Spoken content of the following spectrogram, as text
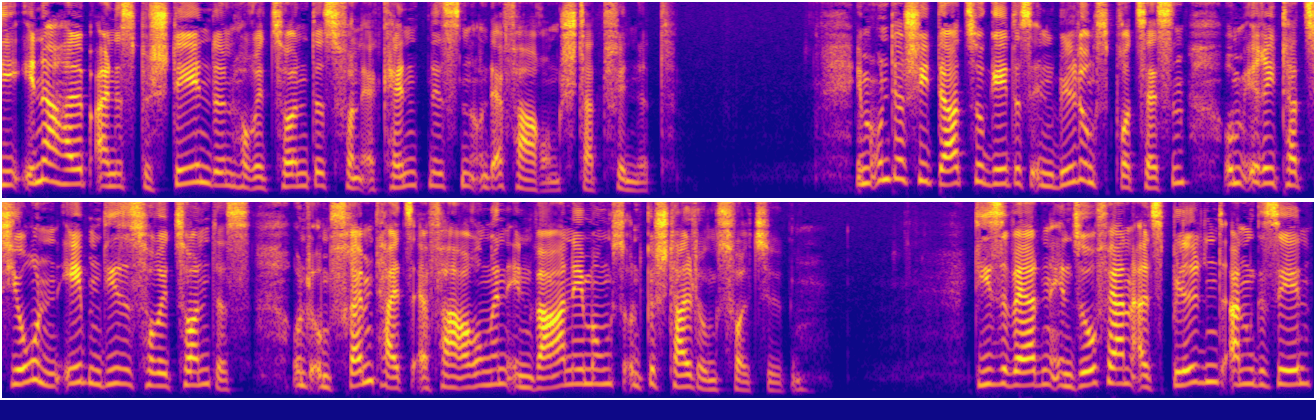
die innerhalb eines bestehenden Horizontes von Erkenntnissen und Erfahrung stattfindet. Im Unterschied dazu geht es in Bildungsprozessen um Irritationen eben dieses Horizontes und um Fremdheitserfahrungen in Wahrnehmungs- und Gestaltungsvollzügen. Diese werden insofern als bildend angesehen,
